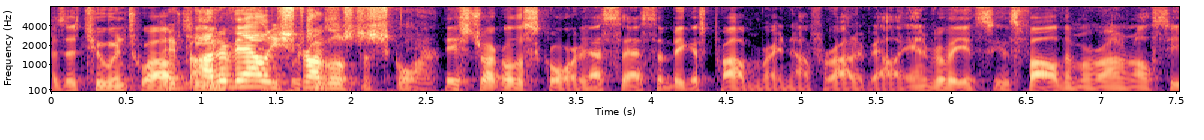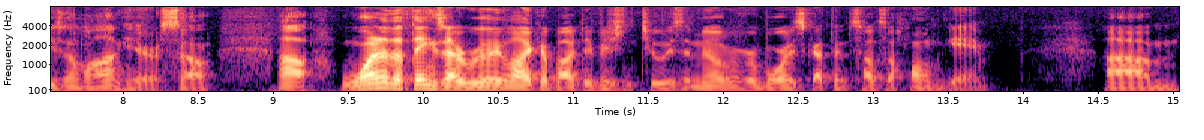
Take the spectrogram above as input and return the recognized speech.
as a two and twelve If team. Otter Valley which is- struggles to score. they struggle to score. That's that's the biggest problem right now for Otter Valley, and really it's, it's followed them around all season long here. So, uh, one of the things I really like about Division Two is the Mill River boys got themselves a home game. Um,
